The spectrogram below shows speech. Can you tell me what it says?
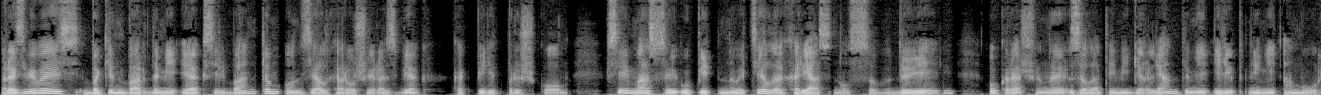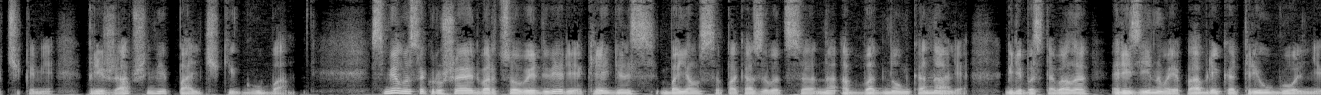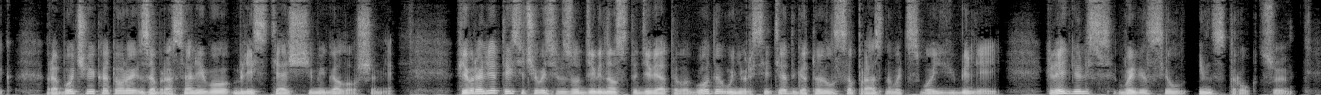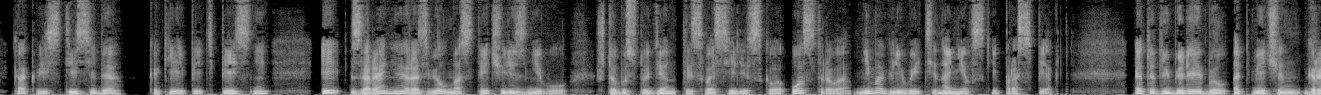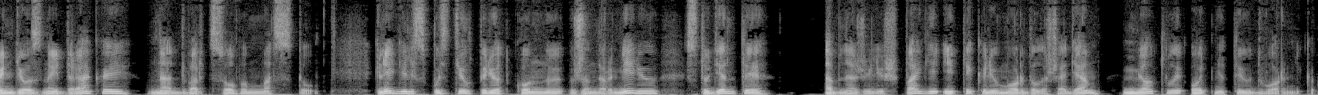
Развиваясь бакенбардами и аксельбантом, он взял хороший разбег, как перед прыжком. Всей массой упитанного тела хряснулся в двери, украшенные золотыми гирляндами и лепными амурчиками, прижавшими пальчики к губам. Смело сокрушая дворцовые двери, Клейгельс боялся показываться на обводном канале, где бастовала резиновая фабрика «Треугольник», рабочие которой забросали его блестящими галошами. В феврале 1899 года университет готовился праздновать свой юбилей. Клейгельс вывесил инструкцию, как вести себя, какие петь песни и заранее развел мосты через Неву, чтобы студенты с Васильевского острова не могли выйти на Невский проспект. Этот юбилей был отмечен грандиозной дракой на Дворцовом мосту. Клегель спустил вперед конную жандармерию, студенты обнажили шпаги и тыкали в морду лошадям метлы, отнятые у дворников.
